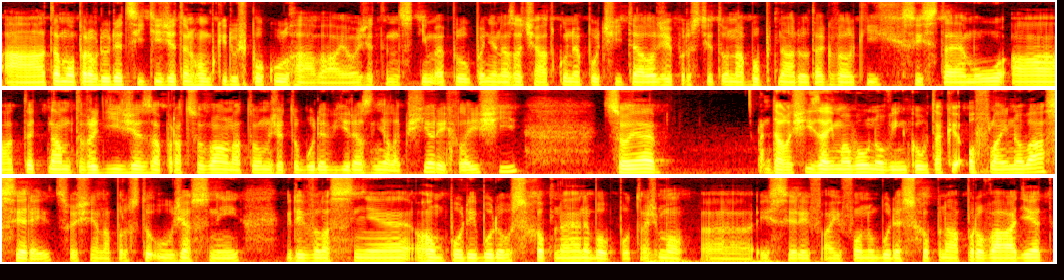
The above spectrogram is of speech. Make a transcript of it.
A tam opravdu jde cítit, že ten HomeKit už pokulhává, jo, že ten s tím Apple úplně na začátku nepočítal, že prostě to nabupná do tak velkých systémů a teď nám tvrdí, že zapracoval na tom, že to bude výrazně lepší a rychlejší, co je Další zajímavou novinkou tak je offlineová Siri, což je naprosto úžasný, kdy vlastně HomePody budou schopné, nebo potažmo e, i Siri v iPhoneu bude schopná provádět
